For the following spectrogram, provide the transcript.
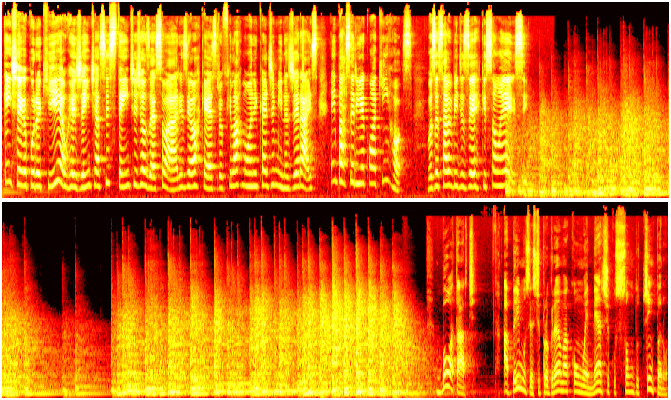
Quem chega por aqui é o regente assistente José Soares e a Orquestra Filarmônica de Minas Gerais, em parceria com a Kim Ross. Você sabe me dizer que som é esse? Boa tarde. Abrimos este programa com o enérgico som do tímpano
